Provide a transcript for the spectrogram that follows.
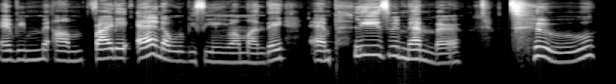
and um, Friday and I will be seeing you on Monday. And please remember to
